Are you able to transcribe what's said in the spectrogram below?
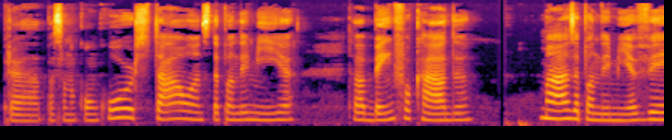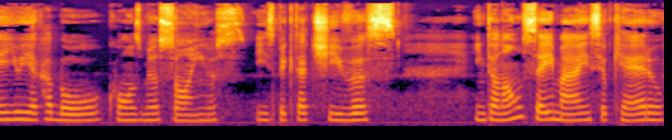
Para passar no concurso tal, antes da pandemia. Tava bem focada. Mas a pandemia veio e acabou com os meus sonhos e expectativas. Então não sei mais se eu quero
